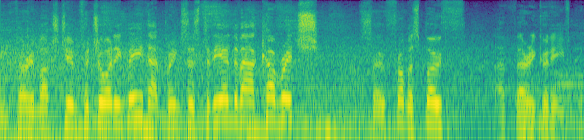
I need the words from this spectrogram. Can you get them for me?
you very much, Jim, for joining me. That brings us to the end of our coverage. So from us both, a very good evening.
